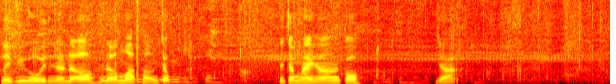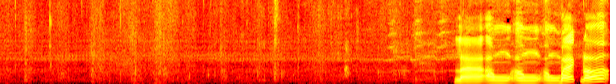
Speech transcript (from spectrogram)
đi cái gùi thì nó đỡ đỡ mệt hơn chút. Cái trong này hả cô? Dạ. Là ông ông ông bác đó,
